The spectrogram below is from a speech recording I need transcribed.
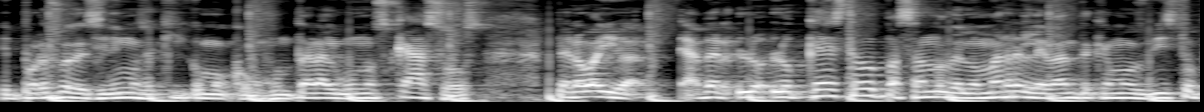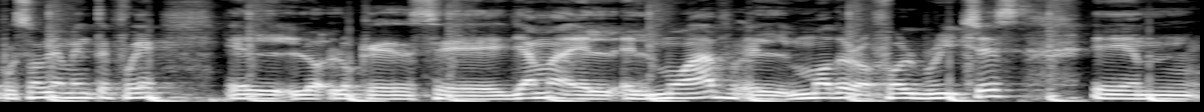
Y por eso decidimos aquí como conjuntar algunos casos. Pero vaya, a ver, lo, lo que ha estado pasando de lo más relevante que hemos visto, pues obviamente fue lo, que se llama el, MOAB, el Mother of All Breaches, em,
